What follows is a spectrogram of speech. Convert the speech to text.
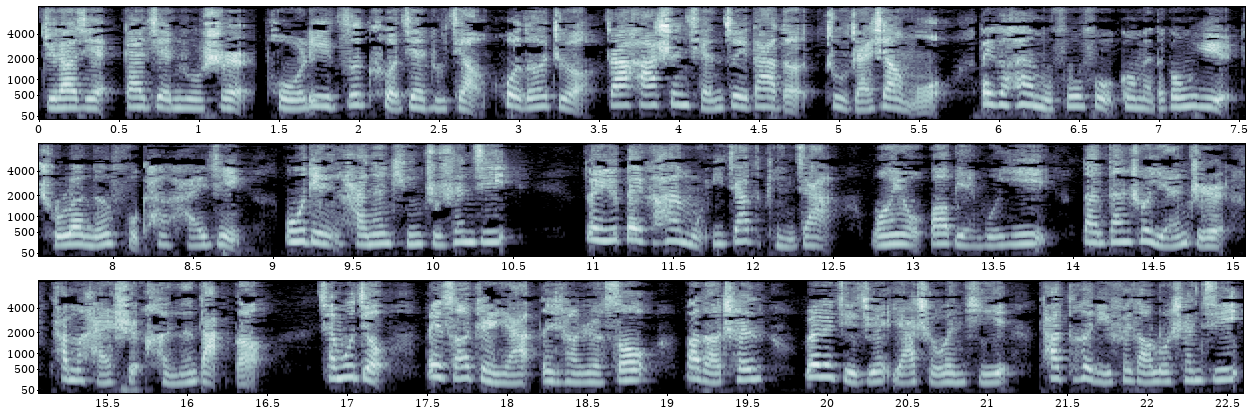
据了解，该建筑是普利兹克建筑奖获得者扎哈生前最大的住宅项目。贝克汉姆夫妇购买的公寓除了能俯瞰海景，屋顶还能停直升机。对于贝克汉姆一家的评价。网友褒贬不一，但单说颜值，他们还是很能打的。前不久，贝嫂整牙登上热搜。报道称，为了解决牙齿问题，她特地飞到洛杉矶，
